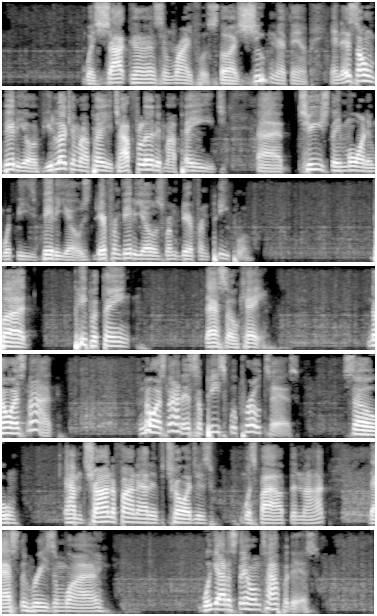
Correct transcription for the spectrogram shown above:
with shotguns and rifles, start shooting at them. And it's on video. If you look at my page, I flooded my page uh, Tuesday morning with these videos, different videos from different people. But people think that's okay. No, it's not. No, it's not. It's a peaceful protest. So I'm trying to find out if charges was filed or not. That's the reason why we got to stay on top of this.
